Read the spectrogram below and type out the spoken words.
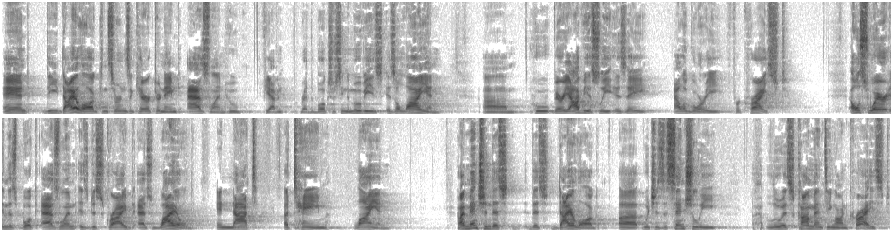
And the dialogue concerns a character named Aslan, who, if you haven't read the books or seen the movies, is a lion um, who very obviously is a allegory for Christ. Elsewhere in this book, Aslan is described as wild and not a tame lion. I mentioned this, this dialogue, uh, which is essentially Lewis commenting on Christ,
